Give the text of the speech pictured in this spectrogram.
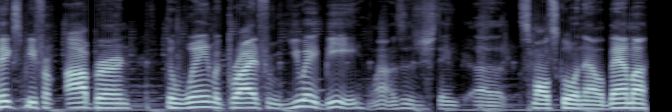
Bigsby from Auburn. DeWayne McBride from UAB. Wow, this is interesting. Uh, small school in Alabama.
